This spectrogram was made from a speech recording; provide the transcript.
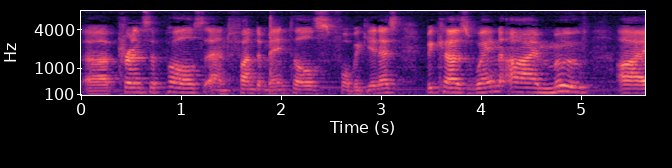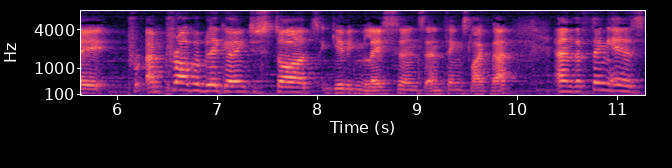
uh, principles and fundamentals for beginners because when I move, I pr I'm probably going to start giving lessons and things like that. And the thing is,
